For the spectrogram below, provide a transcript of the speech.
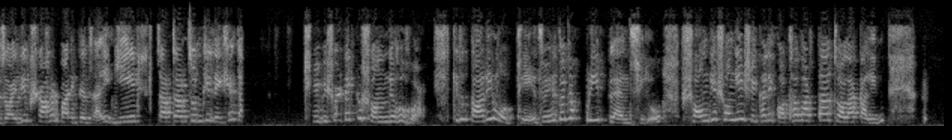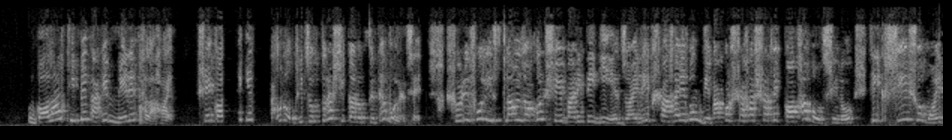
জয়দীপ সাহার বাড়িতে যায়, গিয়ে চার, চারজনকে দেখে সে বিষয়টা একটু সন্দেহ হয়। কিন্তু তারই মধ্যে যেহেতু এটা প্রি প্ল্যান ছিল, সঙ্গে সঙ্গে সেখানে কথাবার্তা চলাকালীন গলা টিপে তাকে মেরে ফেলা হয়। সেই কথা থেকে এখন অভিযুক্তরা স্বীকারোক্তিতে বলেছে। শরীফুল ইসলাম যখন সেই বাড়িতে গিয়ে জয়দেব সাহা এবং দিবাকর সাহার সাথে কথা বলছিল, ঠিক সেই সময়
